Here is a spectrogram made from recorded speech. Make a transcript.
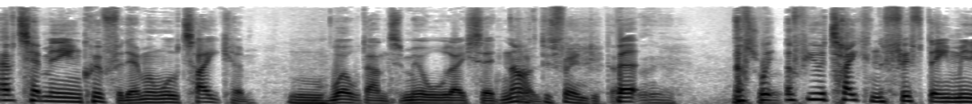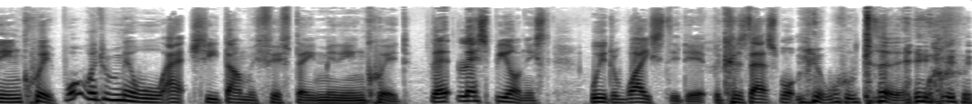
have 10 million quid for them, and we'll take them. Mm. Well done to Millwall. They said no. I've defended that, But yeah. If, we, right. if you had taken the 15 million quid, what would Millwall actually done with 15 million quid? Let, let's be honest, we'd have wasted it because that's what Millwall do.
